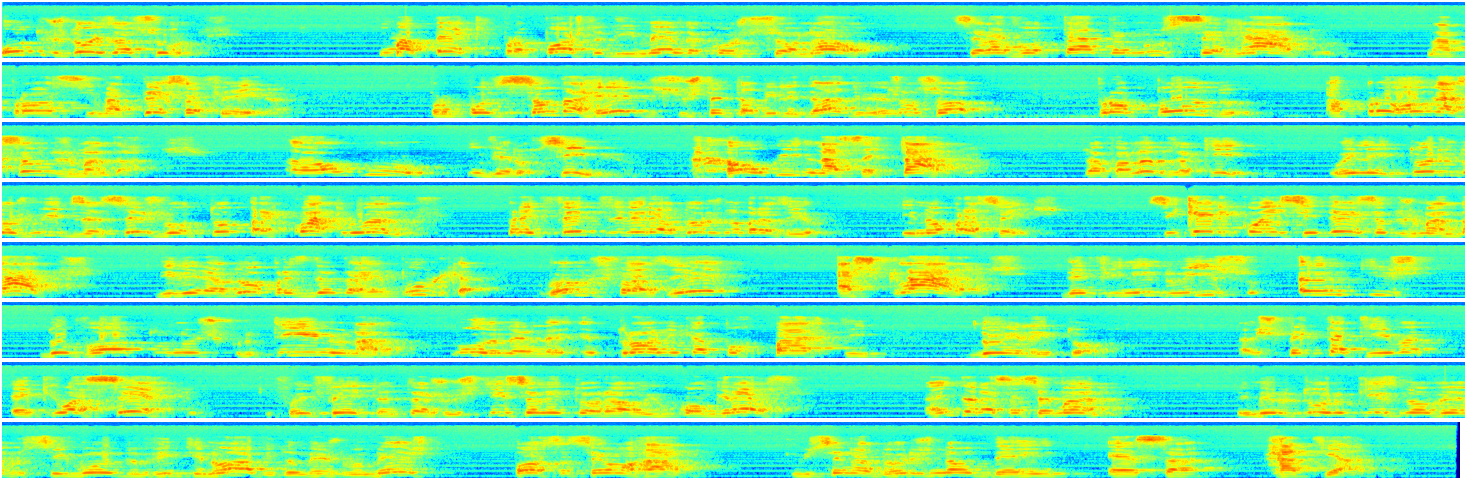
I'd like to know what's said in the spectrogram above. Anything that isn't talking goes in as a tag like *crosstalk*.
Outros dois assuntos. Uma PEC, proposta de emenda constitucional, será votada no Senado na próxima terça-feira. Proposição da Rede Sustentabilidade, vejam só, propondo a prorrogação dos mandatos. Algo inverossímil, *laughs* algo inaceitável. Já falamos aqui, o eleitor em 2016 votou para quatro anos, prefeitos e vereadores no Brasil, e não para seis. Se querem coincidência dos mandatos de vereador a presidente da República, vamos fazer as claras, definindo isso antes do voto no escrutínio, na urna eletrônica, por parte do eleitor. A expectativa é que o acerto que foi feito entre a Justiça Eleitoral e o Congresso, ainda nessa semana, primeiro turno 15 de novembro, segundo 29 do mesmo mês, possa ser honrado, que os senadores não deem essa rateada.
